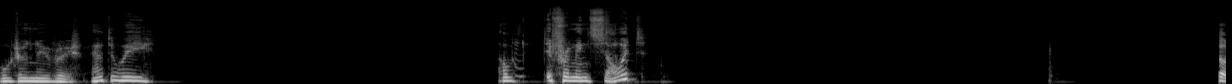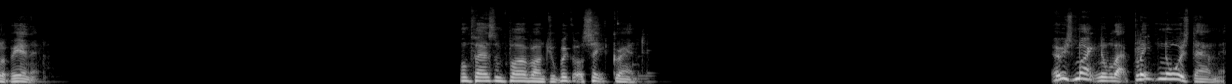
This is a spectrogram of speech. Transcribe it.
Order a new roof. How do we... Oh, from inside? Got to be in it. 1,500. We've got six grand. Who's making all that bleeding noise down there?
